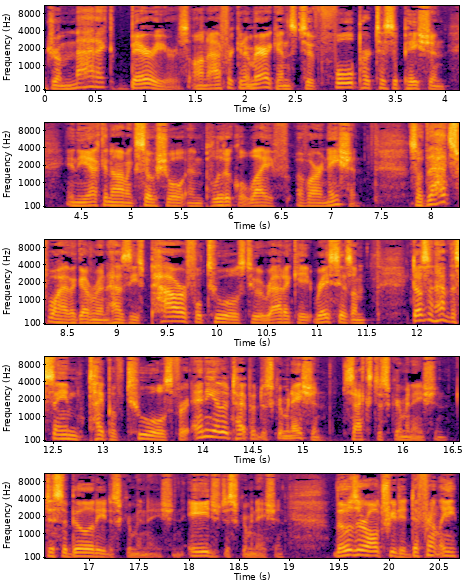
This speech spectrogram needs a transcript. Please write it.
dramatic barriers on African Americans to full participation in the economic, social, and political life of our nation. So that's why the government has these powerful tools to eradicate racism. It doesn't have the same type of tools for any other type of discrimination sex discrimination, disability discrimination, age discrimination. Those are all treated differently,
